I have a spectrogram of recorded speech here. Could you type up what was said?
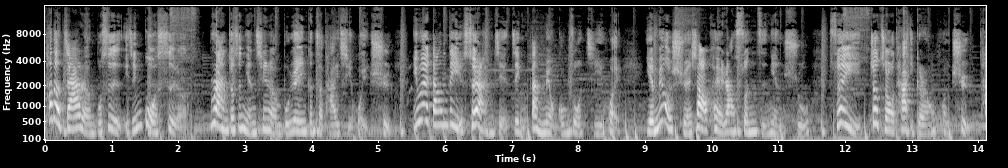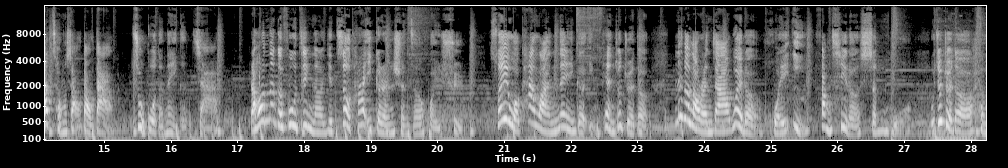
他的家人不是已经过世了。不然就是年轻人不愿意跟着他一起回去，因为当地虽然解禁，但没有工作机会，也没有学校可以让孙子念书，所以就只有他一个人回去。他从小到大住过的那个家，然后那个附近呢，也只有他一个人选择回去。所以我看完那个影片，就觉得那个老人家为了回忆，放弃了生活，我就觉得很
